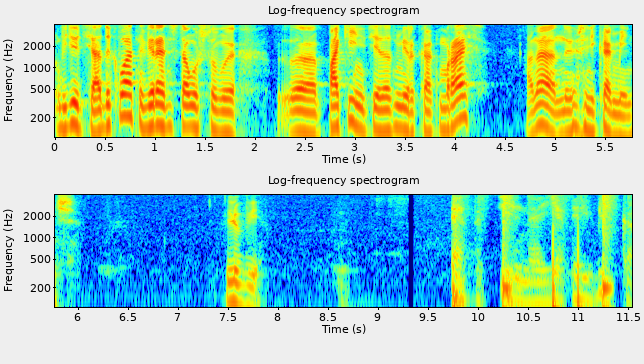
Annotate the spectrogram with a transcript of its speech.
ведете себя адекватно, вероятность того, что вы э, покинете этот мир как мразь, она наверняка меньше любви. Это стильная перебивка.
